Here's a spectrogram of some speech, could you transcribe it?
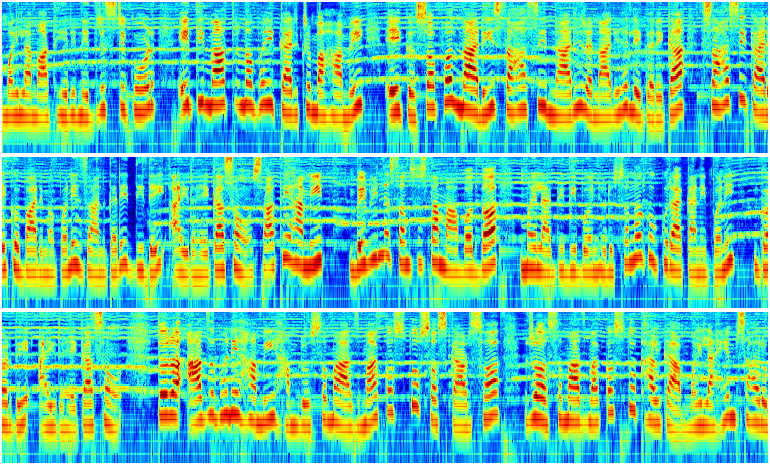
महिलामाथि हेरिने दृष्टिकोण यति मात्र नभई कार्यक्रममा हामी एक सफल नारी साहसी नारी र नारीहरूले गरेका साहसी कार्यको बारेमा पनि जानकारी दिँदै आइरहेका छौँ। साथै हामी विभिन्न संस्थामा आबद्ध महिला दिदी बहिनीहरूसँगको कुराकानी पनि गर्दै आइरहेका छौँ। तर आज भने हामी हाम्रो समाजमा कस्तो संस्कार छ र समाजमा कस्तो खालका महिला हिंसाहरू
